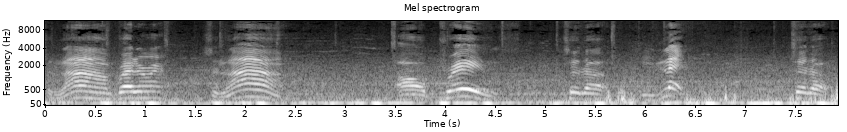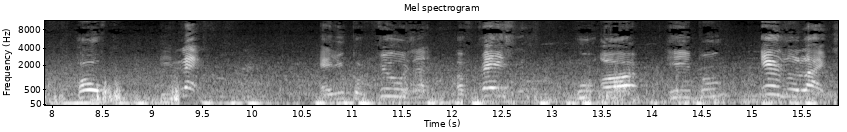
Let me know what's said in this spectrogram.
Shalom, brethren. Shalom. All praises to the elect, to the hope elect, and you confusion of faces who are Hebrew Israelites.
